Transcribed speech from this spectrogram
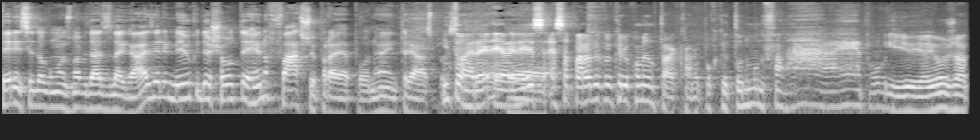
terem sido algumas novidades legais, ele meio que deixou o terreno fácil para a Apple, né? Entre aspas. Então, era, era É. essa, essa parada que eu queria comentar, cara, porque todo mundo fala, ah, Apple, e aí eu já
